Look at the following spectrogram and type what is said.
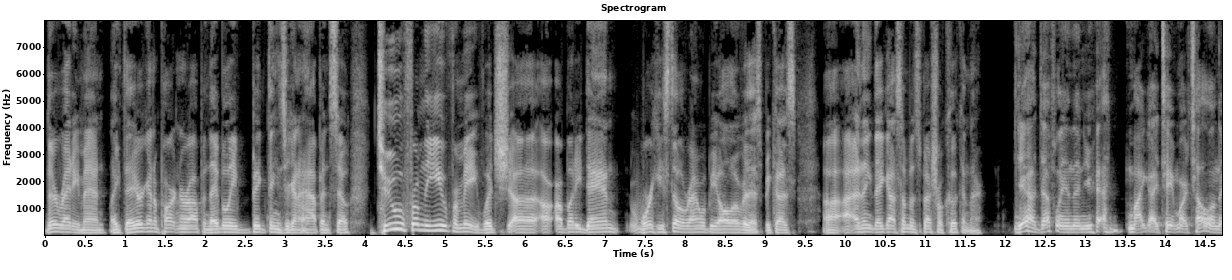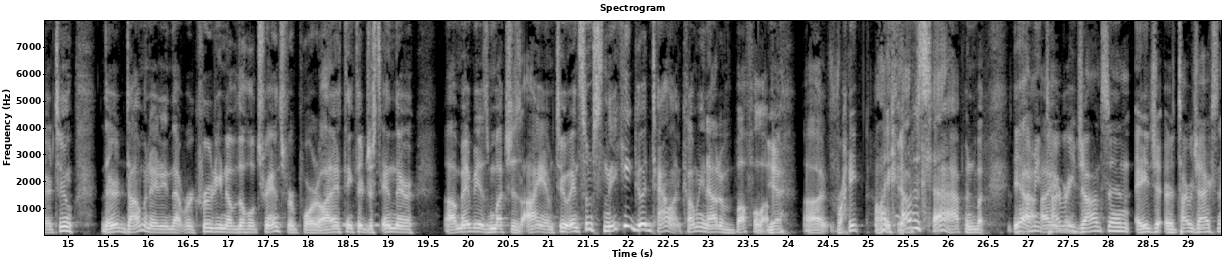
they're ready, man. Like they are going to partner up, and they believe big things are going to happen. So two from the U for me, which uh, our, our, buddy Dan, were he still around, would be all over this because uh, I think they got something special cooking there. Yeah, definitely. And then you had my guy Tate Martell on there too. They're dominating that recruiting of the whole transfer portal. I think they're just in there uh, maybe as much as I am too, and some sneaky good talent coming out of Buffalo. Yeah, uh, right. Like, yeah. how does that happen? But yeah, I mean, Tyree Johnson, AJ, uh, Tyree Jackson,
